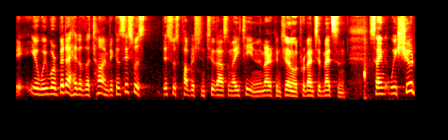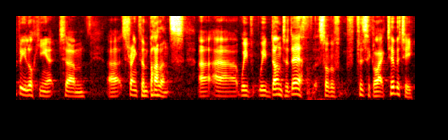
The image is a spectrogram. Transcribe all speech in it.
it, you know, we were a bit ahead of the time because this was, this was published in 2018 in the American Journal of Preventive Medicine, saying that we should be looking at um, uh, strength and balance. Uh, uh, we've, we've done to death sort of physical activity,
